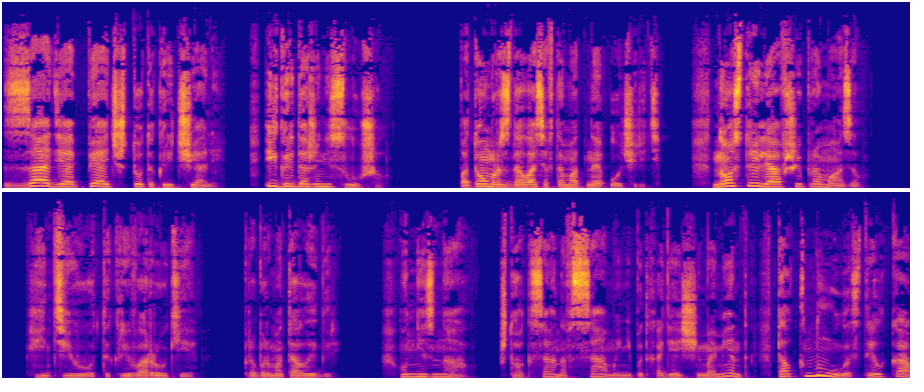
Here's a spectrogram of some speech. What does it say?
Сзади опять что-то кричали. Игорь даже не слушал. Потом раздалась автоматная очередь. Но стрелявший промазал. «Идиоты криворукие!» — пробормотал Игорь. Он не знал, что Оксана в самый неподходящий момент толкнула стрелка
